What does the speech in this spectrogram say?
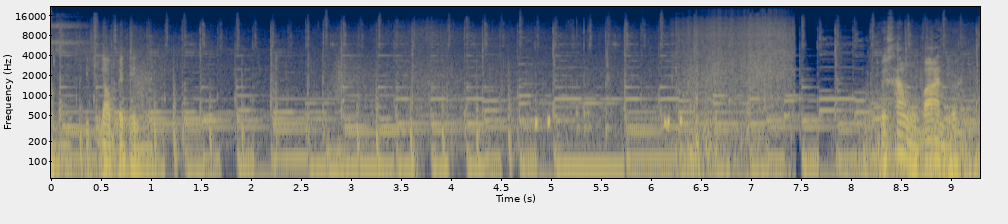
ามที่เราไปถึงไปข้างหมู่บ้านดีกว่า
